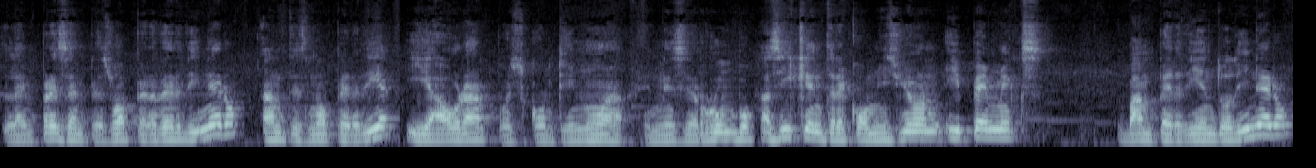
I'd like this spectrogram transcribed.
la empresa empezó a perder dinero. Antes no perdía y ahora pues continúa en ese rumbo. Así que entre Comisión y Pemex van perdiendo dinero,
